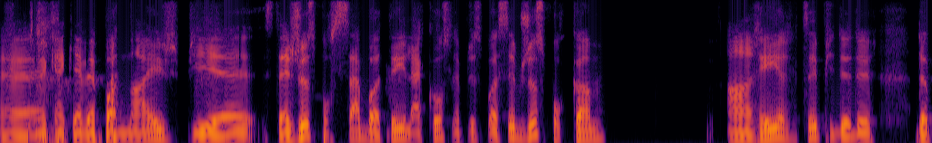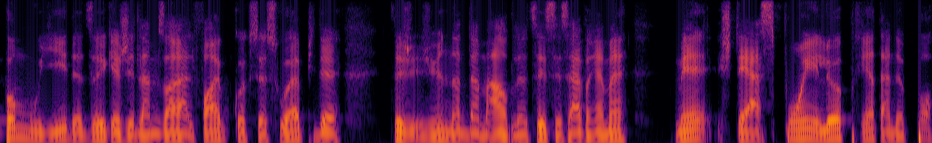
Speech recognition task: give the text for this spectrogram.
euh, quand il n'y avait pas de neige. Puis euh, c'était juste pour saboter la course le plus possible, juste pour comme en rire, tu sais, puis de ne de, pas mouiller, de dire que j'ai de la misère à le faire, quoi que ce soit, puis de, tu sais, j'ai eu une note de marde, là, tu sais, c'est ça vraiment. Mais j'étais à ce point-là prête à ne pas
